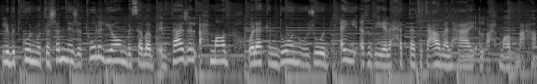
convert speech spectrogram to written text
اللي بتكون متشنجة طول اليوم بسبب إنتاج الأحماض ولكن دون وجود أي أغذية لحتى تتعامل هاي الأحماض معها.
